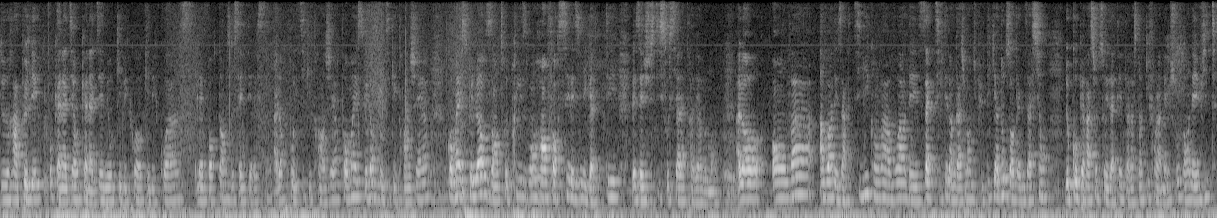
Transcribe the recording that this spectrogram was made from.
de rappeler aux Canadiens, aux Canadiennes et aux Québécois, aux Québécoises l'importance de s'intéresser à leur politique étrangère. Comment est-ce que leur politique étrangère, comment est-ce que leurs entreprises vont renforcer les inégalités, les injustices sociales à travers le monde? Alors, on va avoir des articles, on va avoir des activités d'engagement du public. Il y a d'autres organisations de coopération de solidarité internationale qui font la même chose. on invite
